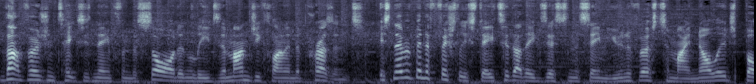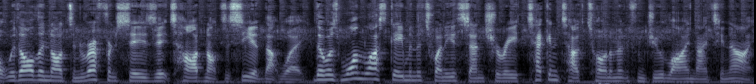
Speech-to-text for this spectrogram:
That version takes his name from the sword and leads the Manji clan in the present. It's never been officially stated that they exist in the same universe to my knowledge, but with all the nods and references, it's hard not to see it that way. There was one last game in the 20th century, Tekken Tag Tournament from July 99.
